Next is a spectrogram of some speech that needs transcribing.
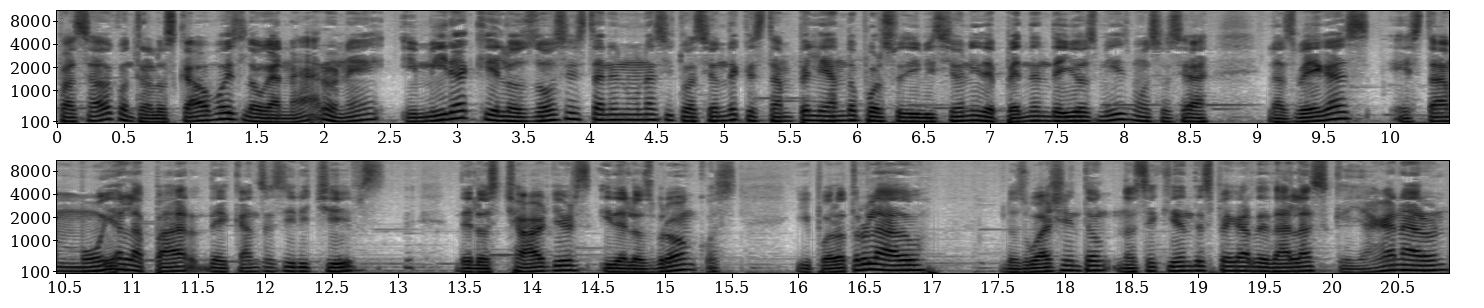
pasado contra los Cowboys lo ganaron, ¿eh? Y mira que los dos están en una situación de que están peleando por su división y dependen de ellos mismos. O sea, Las Vegas está muy a la par de Kansas City Chiefs, de los Chargers y de los Broncos. Y por otro lado, los Washington no se quieren despegar de Dallas, que ya ganaron,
